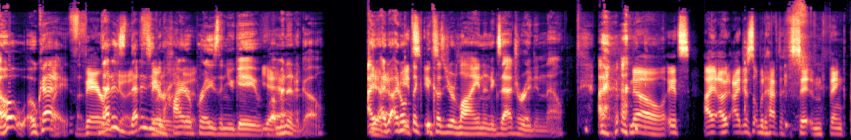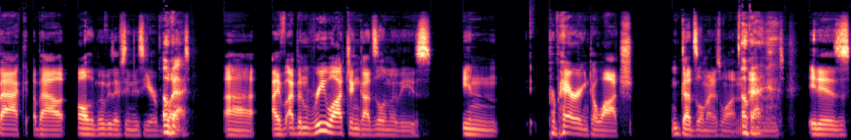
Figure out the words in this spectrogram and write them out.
Oh, okay. Like, very that is good, that is even higher good. praise than you gave Yeah. a minute ago. I, Yeah, I, I don't think because you're lying and exaggerating now. no, it's I, I I just would have to sit and think back about all the movies I've seen this year. But, Okay. Uh, I've I've been rewatching Godzilla movies in preparing to watch Godzilla minus one. Okay. And it is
